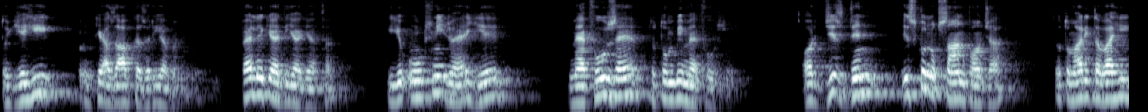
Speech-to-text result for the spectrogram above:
تو یہی ان کے عذاب کا ذریعہ بن گیا۔ پہلے کہہ دیا گیا تھا کہ یہ اونٹنی جو ہے، یہ محفوظ ہے تو تم بھی محفوظ ہو۔ اور جس دن اس کو نقصان پہنچا تو تمہاری تباہی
